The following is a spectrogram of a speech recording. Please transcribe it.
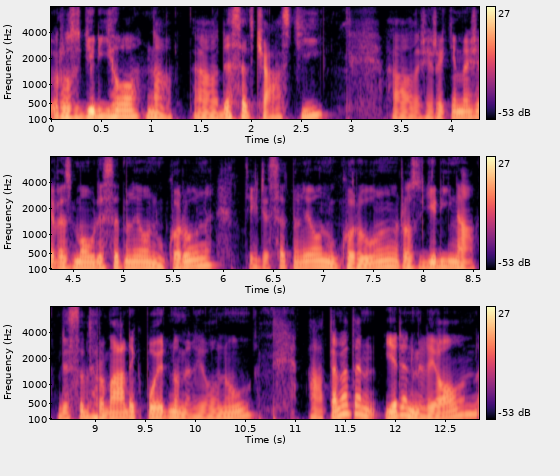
rozdělí ho na 10 částí a, takže řekněme, že vezmou 10 milionů korun, těch 10 milionů korun rozdělí na 10 hromádek po 1 milionu. A tenhle ten 1 milion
